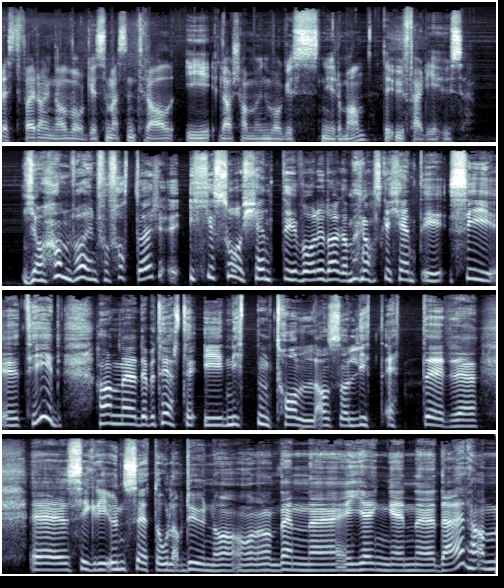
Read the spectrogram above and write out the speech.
bestefar Ragnhald Våge, som er sentral i Lars Hammond Våges nye roman 'Det uferdige huset'? Ja, han var en forfatter. Ikke så kjent i våre dager, men ganske kjent i si eh, tid. Han eh, debuterte i 1912, altså litt etter eh, Sigrid Undset og Olav Duun og, den gjengen der. Han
